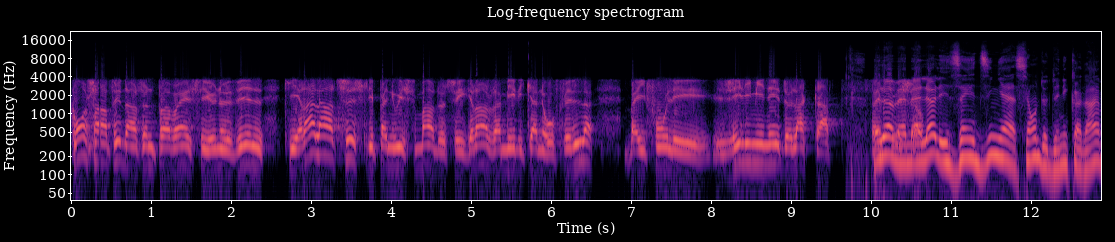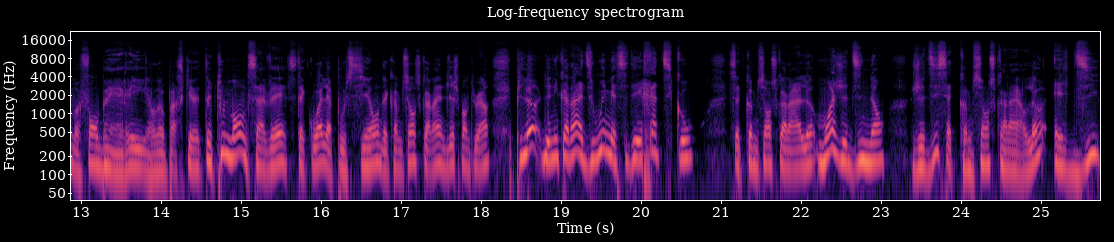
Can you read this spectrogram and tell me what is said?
concentrés dans une province et une ville qui ralentissent l'épanouissement de ces grands américanophiles, ben il faut les éliminer de la carte. Mais là, mais, mais là, les indignations de Denis Coderre me font bien rire, là, parce que tout le monde savait c'était quoi la position de la commission scolaire de Montréal. Puis là, Denis Coderre a dit oui, mais c'est des radicaux cette commission scolaire-là? Moi, je dis non. Je dis cette commission scolaire-là, elle dit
